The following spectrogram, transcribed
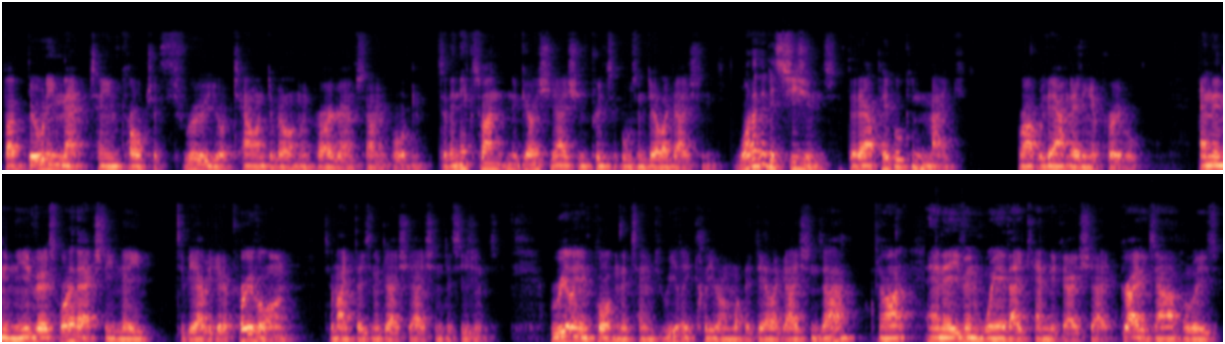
but building that team culture through your talent development program is so important. So the next one, negotiation principles and delegations. What are the decisions that our people can make, right, without needing approval? And then in the inverse, what do they actually need to be able to get approval on to make these negotiation decisions? Really important the team's really clear on what the delegations are, right? And even where they can negotiate. Great example is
